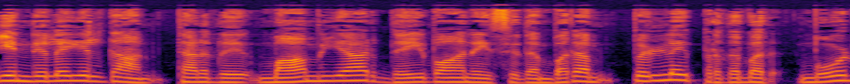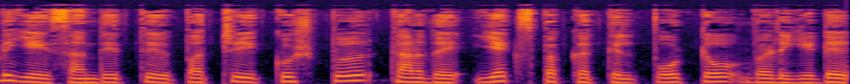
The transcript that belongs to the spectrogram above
இந்நிலையில்தான் தனது மாமியார் தெய்வானை சிதம்பரம் பிள்ளை பிரதமர் மோடியை சந்தித்து பற்றி குஷ்பு தனது எக்ஸ் பக்கத்தில் போட்டோ வெளியீடு.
